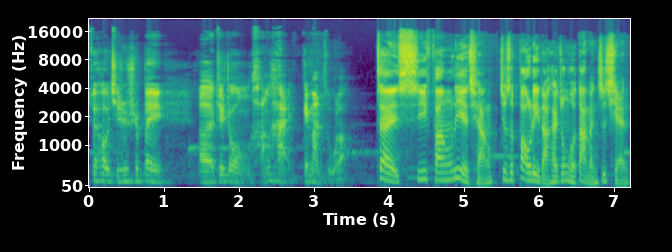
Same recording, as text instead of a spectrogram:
最后其实是被，呃，这种航海给满足了。在西方列强就是暴力打开中国大门之前，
